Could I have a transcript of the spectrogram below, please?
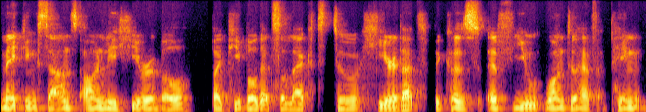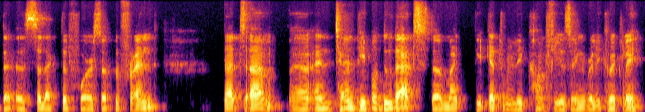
making sounds only hearable by people that select to hear that. Because if you want to have a ping that is selective for a certain friend, that um, uh, and 10 people do that, that might be, get really confusing really quickly.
